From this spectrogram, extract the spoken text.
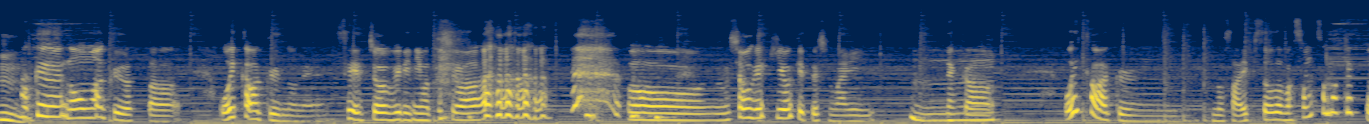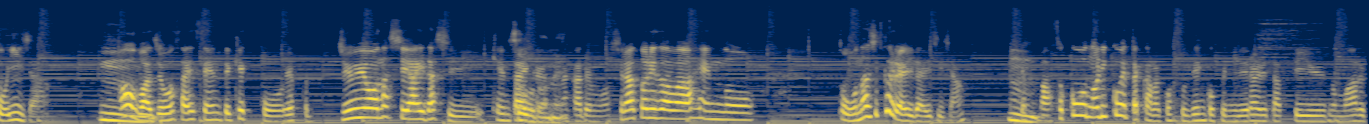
全くノーマークだった及川君のね成長ぶりに私は もう衝撃を受けてしまいなんか及川君のさエピソードがそもそも結構いいじゃん。青葉城西戦って結構やっぱ重要な試合だし県大会の中でも、ね、白鳥沢編のと同じくらい大事じゃん、うん、やっぱそこを乗り越えたからこそ全国に出られたっていうのもある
